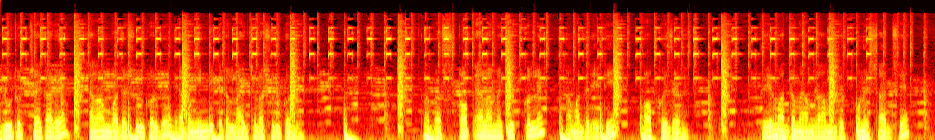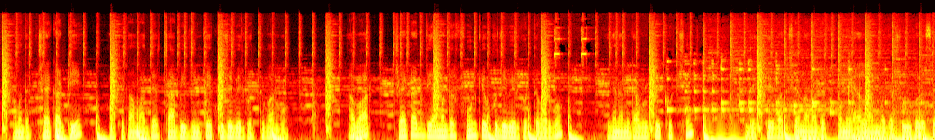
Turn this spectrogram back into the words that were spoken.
ব্লুটুথ ট্র্যাকারে অ্যালার্ম বাজা শুরু করবে এবং ইন্ডিকেটর লাইট জ্বলা শুরু করবে। তারপর স্টপ অ্যালার্মে ক্লিক করলে আমাদের এটি অফ হয়ে যাবে। তো এর মাধ্যমে আমরা আমাদের ফোনের সাহায্যে আমাদের ট্র্যাকারটি অর্থাৎ আমাদের চাবি রিংকে খুঁজে বের করতে পারব। আবার ট্র্যাকার দিয়ে আমাদের ফোনকে খুঁজে বের করতে পারব। এখানে আমি ডাবল ক্লিক করছি। দেখতেই পাচ্ছেন আমাদের ফোনে অ্যালার্ম বাজা শুরু করেছে।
